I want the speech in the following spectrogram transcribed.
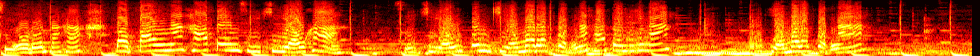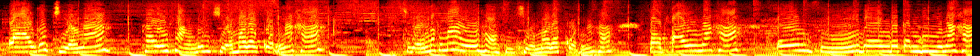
สีโอรสนะคะ ต่อไปนะคะเป็นสีเขียวค่ะ สีเขียวต้นเขียวมรกตนะคะ ตัวนี้นะต้นเขียวมรกตนะปลายก็เขียวนะ ใครสั่งเป็นเขียวมรกตนะคะสวยมากๆเลยค่ะสีเขียวมรกตนะคะ ต่อไปนะคะ เป็นสีแดงเดกันดีนะคะ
